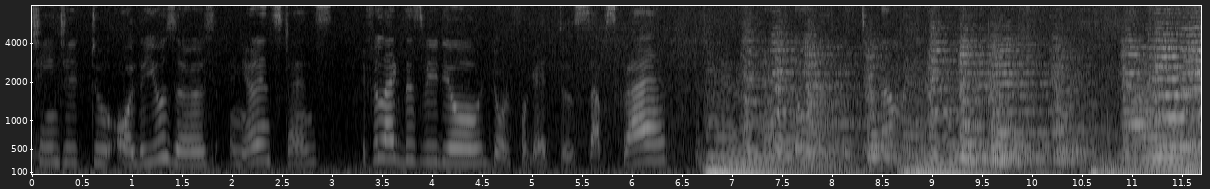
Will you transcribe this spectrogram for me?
Change it to all the users in your instance. If you like this video, don't forget to subscribe and don't forget to comment.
